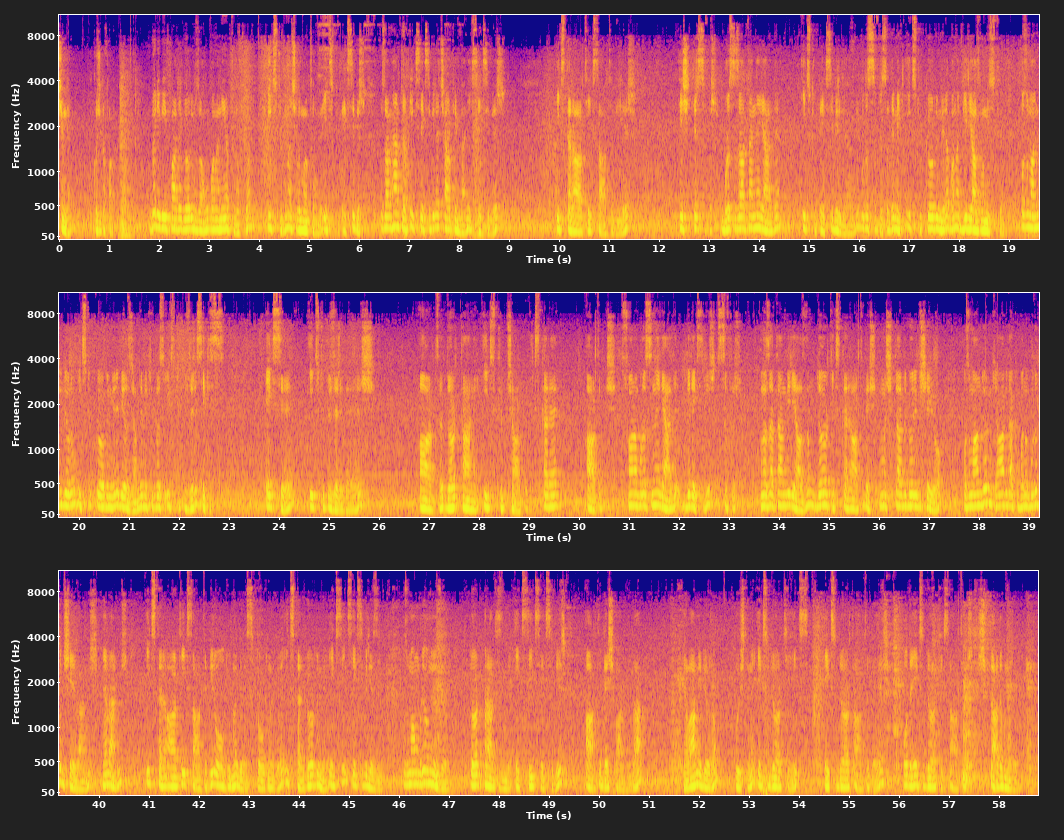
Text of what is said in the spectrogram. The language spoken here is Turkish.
Şimdi koca kafa. Böyle bir ifade gördüğüm zaman bu bana neyi hatırlatıyor? X küpün açılımını hatırlatıyor. X küp eksi 1. O zaman her tarafı x eksi 1 ile çarpayım ben. x eksi 1. x kare artı x artı 1 eşittir 0. Burası zaten ne geldi? x küp eksi 1 geldi. Bu da 0 ise demek ki x küp gördüğüm yere bana 1 yazmamı istiyor. O zaman gidiyorum x küp gördüğüm yere 1 yazacağım. Demek ki burası x küp üzeri 8. Eksi x küp üzeri 5 artı 4 tane x küp çarpı x kare artı 5. Sonra burası ne geldi? 1 eksi 1 0. Buna zaten 1 yazdım. 4x kare artı 5. Ama şıklarda böyle bir şey yok. O zaman diyorum ki abi bir dakika bana burada da bir şey vermiş. Ne vermiş? x kare artı x artı 1 olduğuna göre, 0 olduğuna göre x kare gördüğüm yere eksi x eksi 1 yazayım. O zaman buraya onu yazıyorum. 4 parantezinde eksi x eksi 1 artı 5 var burada. Devam ediyorum. Bu işlemi eksi 4x, eksi 4 artı 5, o da eksi 4x artı 1. Şıklarda bunu görüyorum.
